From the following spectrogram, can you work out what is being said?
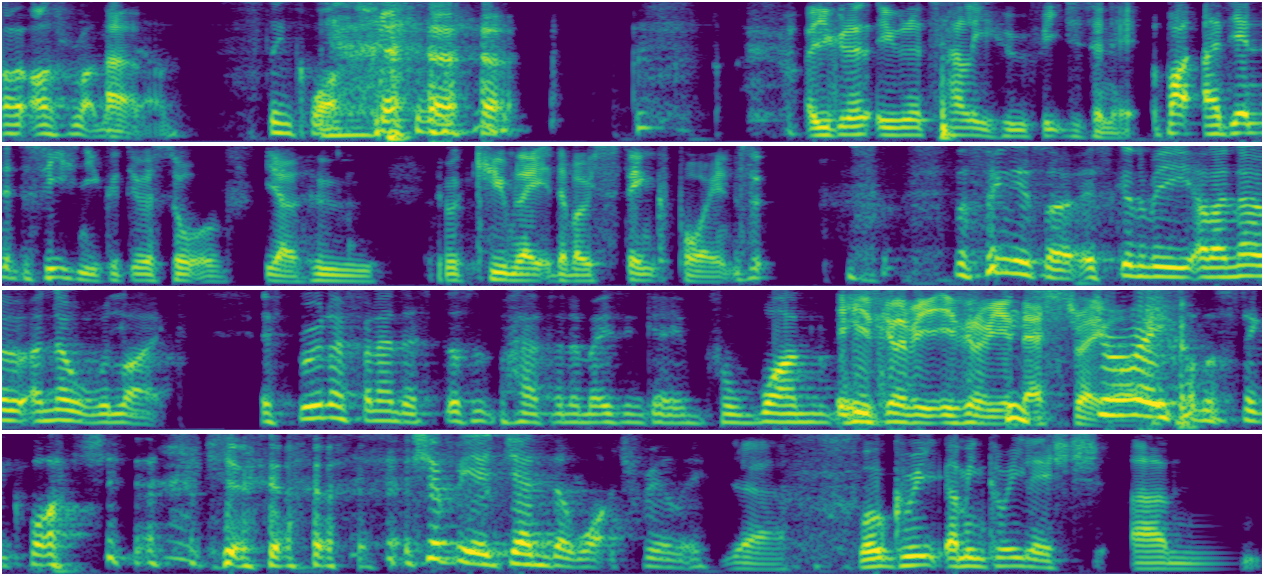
I'll, I'll just write that Uh, down. Stink Watch. Are you gonna are you gonna tally who features in it? But at the end of the season, you could do a sort of you know who who accumulated the most stink points. The thing is, though, it's going to be, and I know, I know what we're like. If Bruno Fernandes doesn't have an amazing game for one, He's gonna be he's gonna be in there straight. straight on the Stink Watch. yeah. it should be a gender watch, really. yeah. Well, Gre- I mean Grealish. Um,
